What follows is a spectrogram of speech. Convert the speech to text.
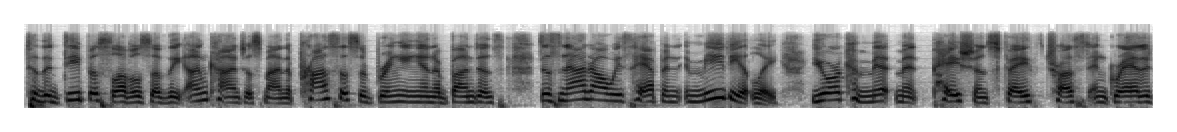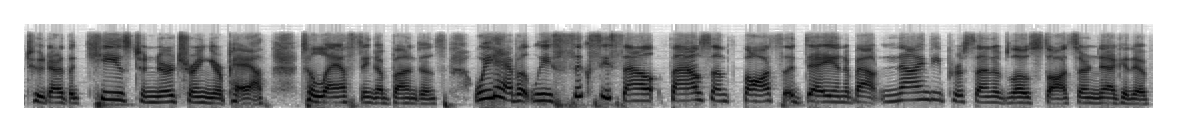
to the deepest levels of the unconscious mind, the process of bringing in abundance does not always happen immediately. Your commitment, patience, faith, trust, and gratitude are the keys to nurturing your path to lasting abundance. We have at least 60,000 thoughts a day, and about 90% of those thoughts are negative.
